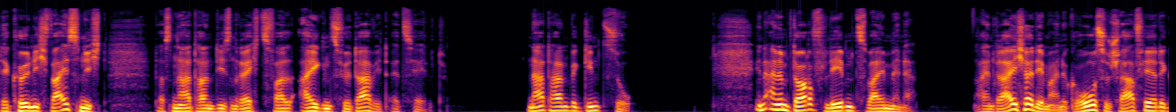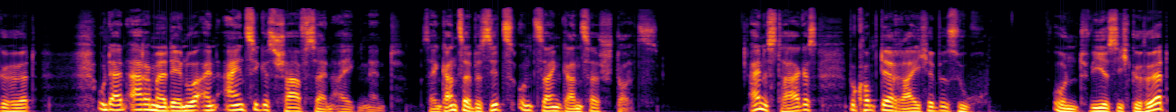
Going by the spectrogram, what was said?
Der König weiß nicht, dass Nathan diesen Rechtsfall eigens für David erzählt. Nathan beginnt so. In einem Dorf leben zwei Männer. Ein Reicher, dem eine große Schafherde gehört, und ein Armer, der nur ein einziges Schaf sein eigen nennt, sein ganzer Besitz und sein ganzer Stolz. Eines Tages bekommt der Reiche Besuch. Und wie es sich gehört,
